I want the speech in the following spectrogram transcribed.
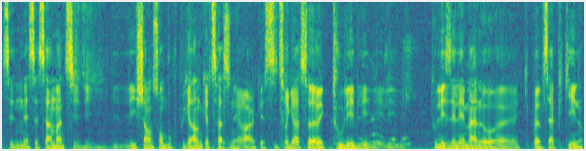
c'est nécessairement, tu- les chances sont beaucoup plus grandes que tu fasses une erreur que si tu regardes ça avec tous les, les- les- les- tous les éléments là, euh, qui peuvent s'appliquer. là.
